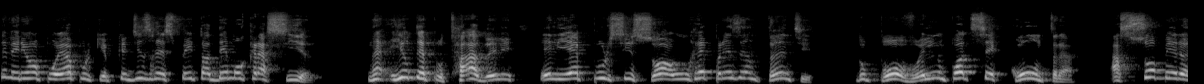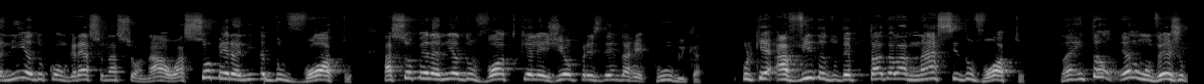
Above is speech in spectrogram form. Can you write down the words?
Deveriam apoiar por quê? Porque diz respeito à democracia. Né? E o deputado, ele, ele é por si só um representante do povo, ele não pode ser contra a soberania do Congresso Nacional, a soberania do voto, a soberania do voto que elegeu o presidente da República porque a vida do deputado ela nasce do voto. Né? Então, eu não vejo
